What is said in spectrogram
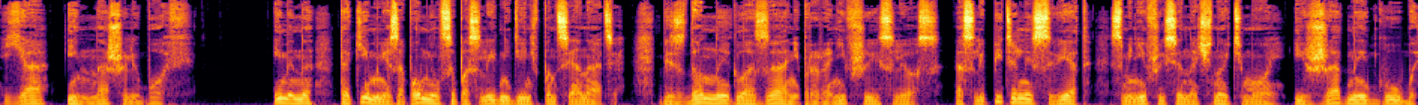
я и наша любовь. Именно таким мне запомнился последний день в пансионате. Бездонные глаза, не проронившие слез, ослепительный свет, сменившийся ночной тьмой, и жадные губы,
